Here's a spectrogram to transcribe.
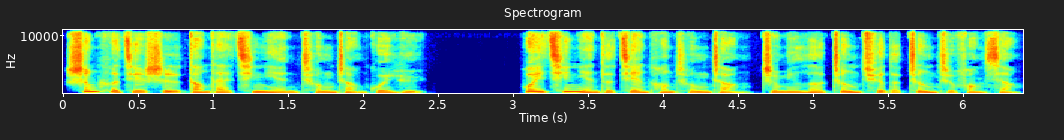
深刻揭示当代青年成长规律，为青年的健康成长指明了正确的政治方向。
